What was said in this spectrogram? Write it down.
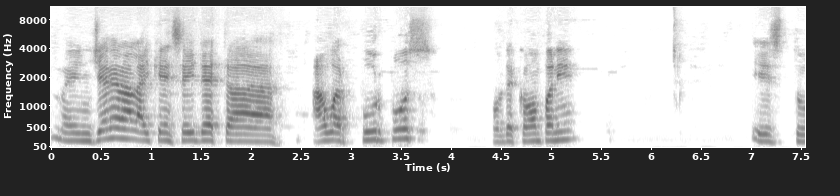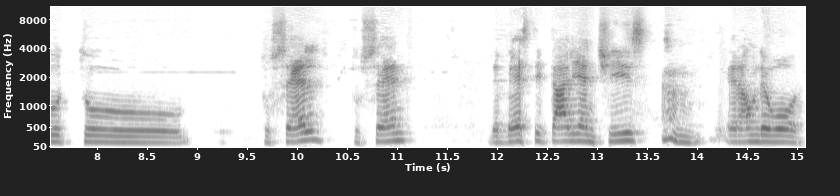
In general, I can say that uh, our purpose of the company is to to to sell to send the best Italian cheese around the world.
